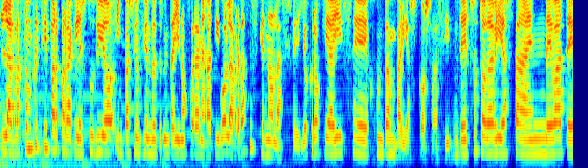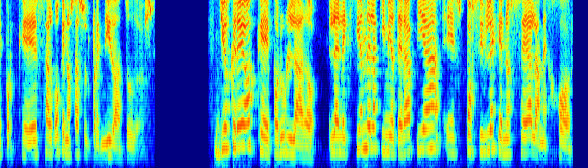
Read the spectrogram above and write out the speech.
La razón principal para que el estudio Impassion 131 fuera negativo, la verdad es que no la sé. Yo creo que ahí se juntan varias cosas y de hecho todavía está en debate porque es algo que nos ha sorprendido a todos. Yo creo que, por un lado, la elección de la quimioterapia es posible que no sea la mejor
